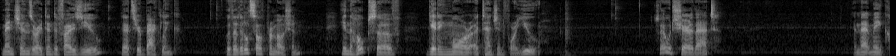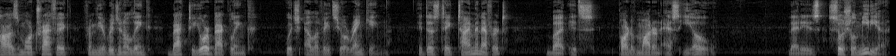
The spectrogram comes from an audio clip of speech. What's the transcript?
mentions or identifies you, that's your backlink, with a little self-promotion, in the hopes of getting more attention for you. So I would share that and that may cause more traffic from the original link back to your backlink, which elevates your ranking. It does take time and effort, but it's part of modern SEO. That is, social media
